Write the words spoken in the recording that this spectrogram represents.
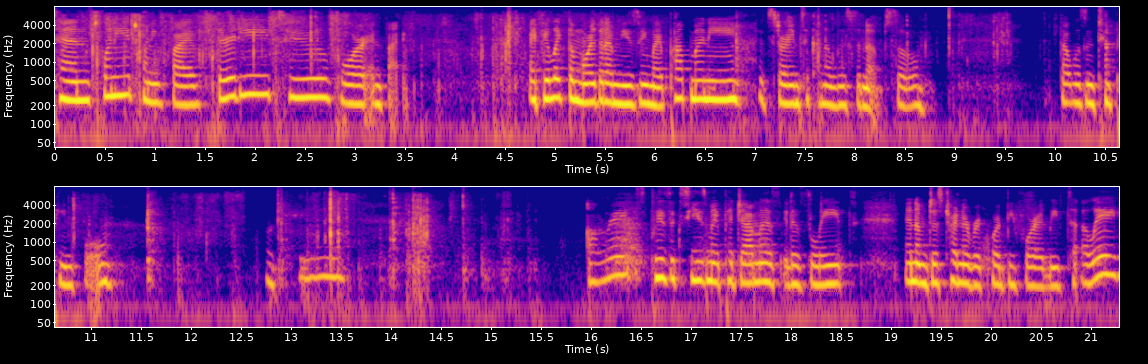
10 20 25 30 2 4 and 5 I feel like the more that I'm using my prop money, it's starting to kind of loosen up. So that wasn't too painful. Okay. All right, please excuse my pajamas. It is late and I'm just trying to record before I leave to LA.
